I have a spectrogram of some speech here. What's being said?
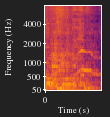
Come on.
